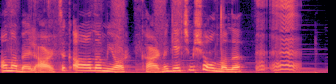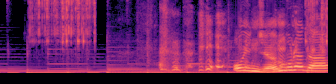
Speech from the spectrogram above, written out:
Annabel artık ağlamıyor. Karnı geçmiş olmalı. Oyuncağım burada.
